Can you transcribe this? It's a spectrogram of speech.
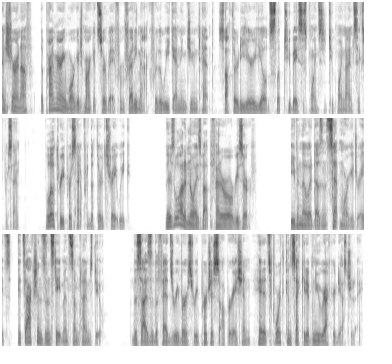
and sure enough, the primary mortgage market survey from Freddie Mac for the week ending June 10th saw 30 year yields slip 2 basis points to 2.96%, below 3% for the third straight week. There's a lot of noise about the Federal Reserve. Even though it doesn't set mortgage rates, its actions and statements sometimes do. The size of the Fed's reverse repurchase operation hit its fourth consecutive new record yesterday,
